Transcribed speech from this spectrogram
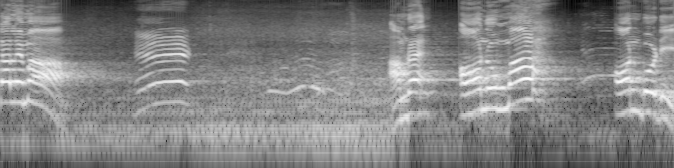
কালেমা। আমরা অন উম্মা অন বডি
